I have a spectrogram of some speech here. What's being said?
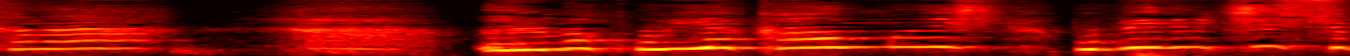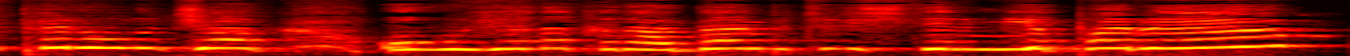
sana. Irmak uyuyakalmış. Bu benim için süper olacak. O uyuyana kadar ben bütün işlerimi yaparım.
